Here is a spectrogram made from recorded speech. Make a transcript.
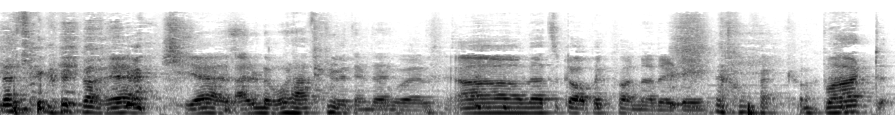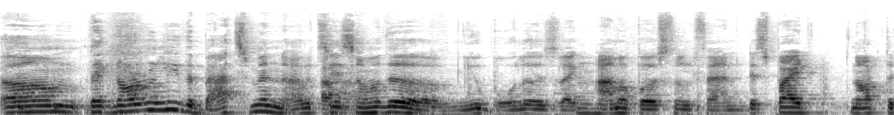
That's a good one. Yeah, yeah. I don't know what happened with him then. well, uh, that's a topic for another day. oh my god. But um, like normally the batsmen, I would say Uh-huh. some of the new bowlers. Like Mhm. I'm a personal fan, despite not the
